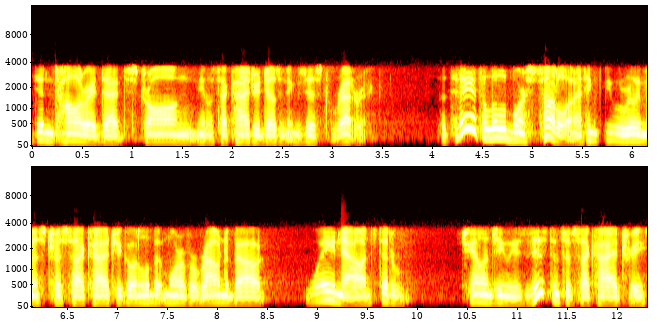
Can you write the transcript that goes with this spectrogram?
didn't tolerate that strong, you know, psychiatry doesn't exist rhetoric. But today it's a little more subtle, and I think people really mistrust psychiatry going a little bit more of a roundabout way now. Instead of challenging the existence of psychiatry,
